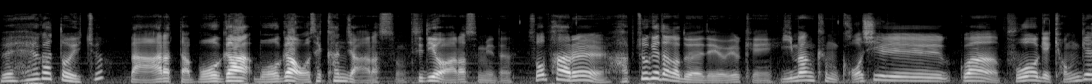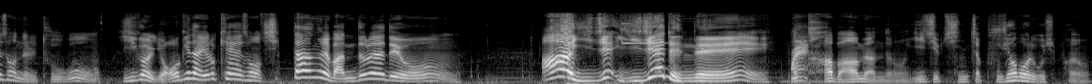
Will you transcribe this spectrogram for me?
왜 해가 떠있죠? 나 알았다. 뭐가 뭐가 어색한지 알았어. 드디어 알았습니다. 소파를 앞쪽에다가 둬야 돼요 이렇게. 이만큼 거실과 부엌의 경계선을 두고 이걸 여기다 이렇게 해서 식당을 만들어야 돼요. 아 이제 이제 됐네 다 마음에 안 들어. 이 집 진짜 부셔버리고 싶어요.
